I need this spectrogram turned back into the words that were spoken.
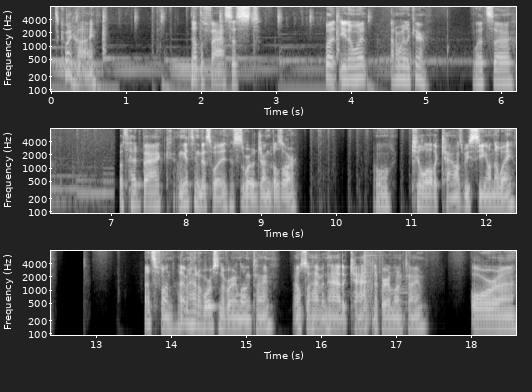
It's quite high. Not the fastest, but you know what? I don't really care. Let's, uh, let's head back. I'm guessing this way. This is where the jungles are. We'll kill all the cows we see on the way. That's fun. I haven't had a horse in a very long time. I also haven't had a cat in a very long time. Or, uh,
